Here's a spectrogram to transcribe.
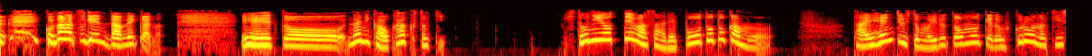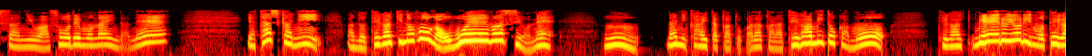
この発言ダメかな。えーと、何かを書くとき。人によってはさ、レポートとかも大変っていう人もいると思うけど、フクロウのキスさんにはそうでもないんだね。いや、確かに、あの、手書きの方が覚えますよね。うん。何書いたかとか、だから手紙とかも、手書き、メールよりも手書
